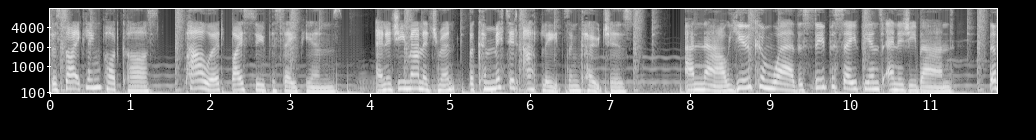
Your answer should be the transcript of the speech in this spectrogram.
The Cycling Podcast, powered by Supersapiens energy management for committed athletes and coaches. And now you can wear the Supersapiens Energy Band, the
